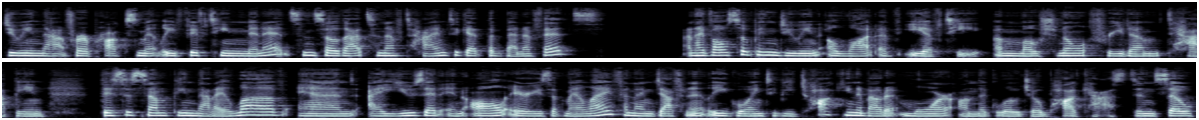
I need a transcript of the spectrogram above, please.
doing that for approximately 15 minutes. And so that's enough time to get the benefits. And I've also been doing a lot of EFT, emotional freedom tapping. This is something that I love and I use it in all areas of my life. And I'm definitely going to be talking about it more on the GlowJo podcast. And so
